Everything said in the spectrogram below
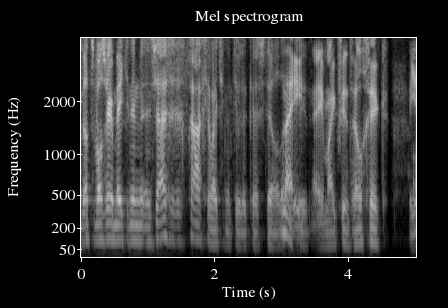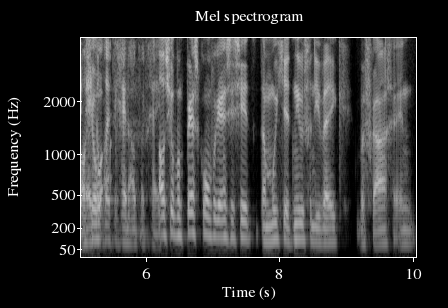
Dat was weer een beetje een, een zuigerig vraagje wat je natuurlijk stelde. Nee, nee, maar ik vind het heel gek. Je als weet je op, dat hij geen antwoord geeft. Als je op een persconferentie zit, dan moet je het nieuws van die week bevragen. En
